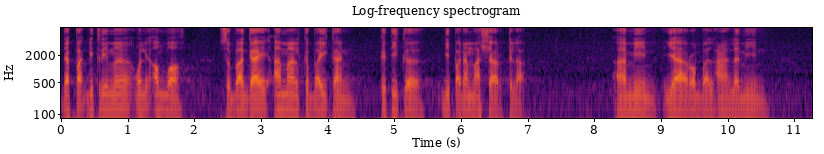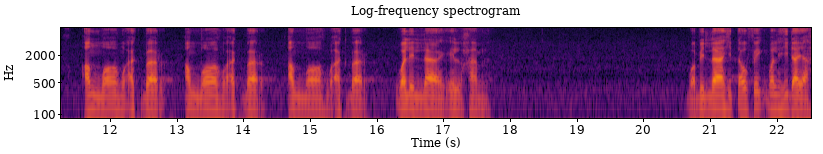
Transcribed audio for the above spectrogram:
dapat diterima oleh Allah sebagai amal kebaikan ketika di padang mahsyar kelak. Amin ya rabbal alamin. Allahu akbar, Allahu akbar, Allahu akbar. Walillahil hamd. Wabillahi taufik wal hidayah.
